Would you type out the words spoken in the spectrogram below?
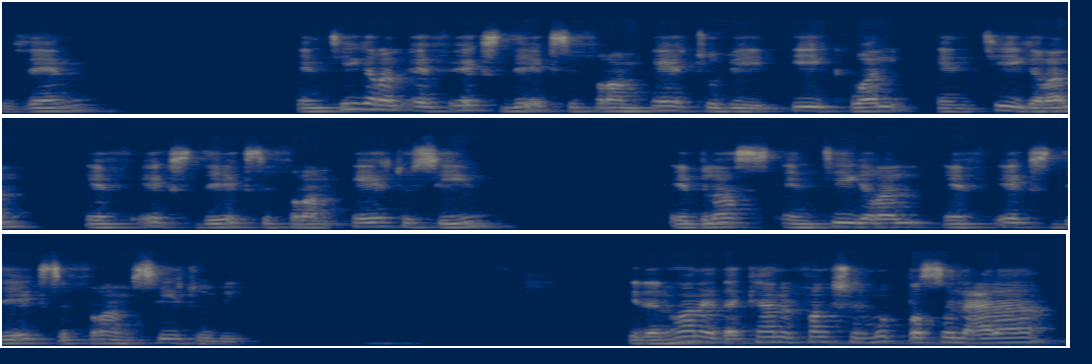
then integral fx dx from a to b equal integral fx dx from a to c a plus integral fx dx from c to b. إذا هنا إذا كان ال function متصل على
